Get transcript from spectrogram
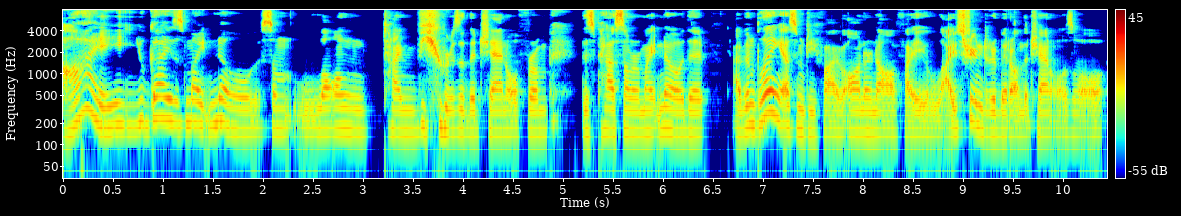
I, you guys might know, some long time viewers of the channel from this past summer might know that I've been playing SMT5 on and off. I live streamed it a bit on the channel as well.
